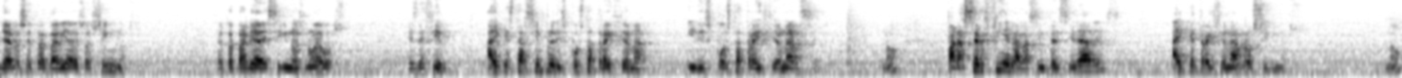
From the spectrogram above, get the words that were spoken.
ya no se trataría de esos signos, se trataría de signos nuevos. Es decir, hay que estar siempre dispuesto a traicionar y dispuesto a traicionarse. ¿no? Para ser fiel a las intensidades hay que traicionar los signos. ¿no?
